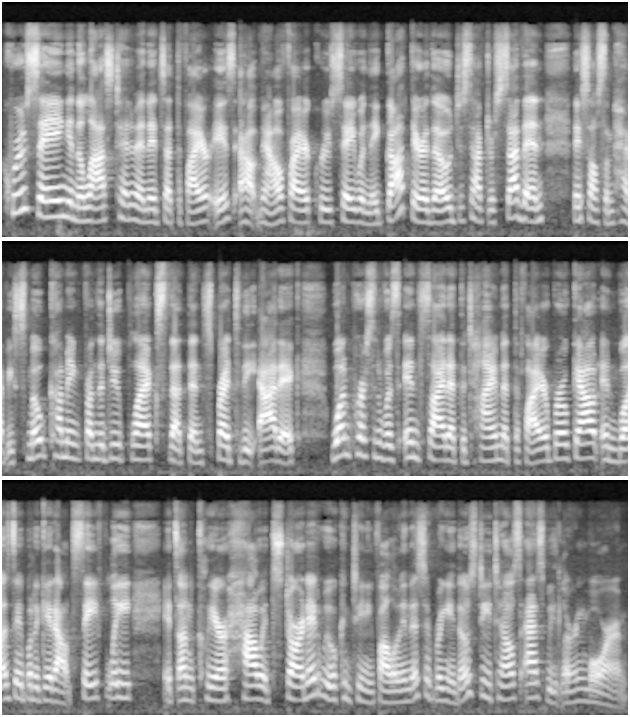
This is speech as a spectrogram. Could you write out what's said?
Crews saying in the last 10 minutes that the fire is out now. Fire crews say when they got there, though, just after 7, they saw some heavy smoke coming from the duplex that then spread to the attic. One person was inside at the time that the fire broke out and was able to get out safely. It's unclear how it started. We will continue following this and bring you those details as we learn more.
